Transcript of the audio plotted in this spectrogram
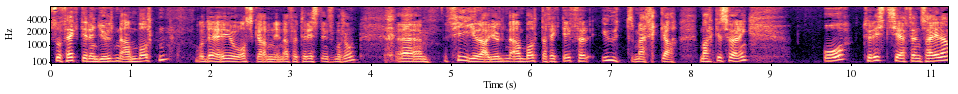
så fikk de Den gylne ambolten. Og det er jo Oscaren innenfor turistinformasjon. Eh, fire gylne ambolter fikk de for utmerka markedsføring. Og turistsjefen sier da,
